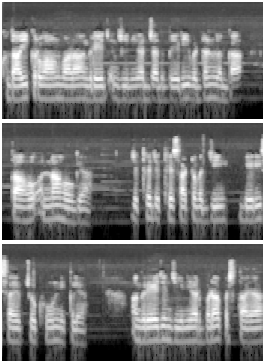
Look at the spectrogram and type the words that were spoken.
ਖੁਦਾਈ ਕਰਵਾਉਣ ਵਾਲਾ ਅੰਗਰੇਜ਼ ਇੰਜੀਨੀਅਰ ਜਦ ਬੇਰੀ ਵੱਢਣ ਲੱਗਾ ਤਾਂ ਉਹ ਅੰਨਾ ਹੋ ਗਿਆ ਜਿੱਥੇ ਜਿੱਥੇ ਸੱਟ ਵੱਜੀ, ਬੇਰੀ ਸਾਹਿਬ 'ਚੋਂ ਖੂਨ ਨਿਕਲਿਆ। ਅੰਗਰੇਜ਼ ਇੰਜੀਨੀਅਰ ਬੜਾ ਪਛਤਾਇਆ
